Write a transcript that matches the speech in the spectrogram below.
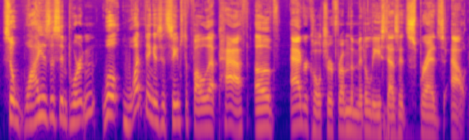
So why is this important? Well, one thing is it seems to follow that path of agriculture from the Middle East as it spreads out.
